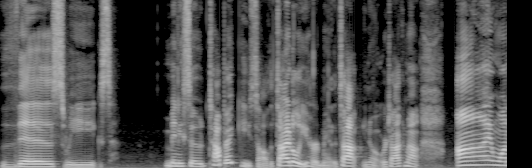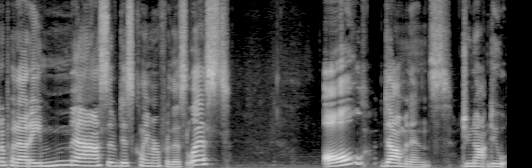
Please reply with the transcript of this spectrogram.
this week's minisode topic. You saw the title, you heard me at the top, you know what we're talking about. I want to put out a massive disclaimer for this list. All dominants do not do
